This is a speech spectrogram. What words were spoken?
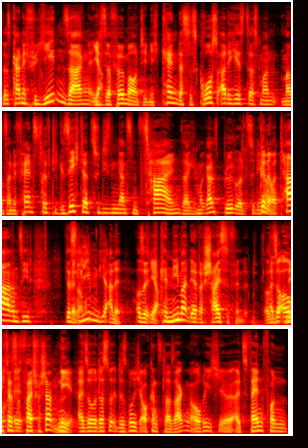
Das kann ich für jeden sagen in Ja. dieser Firma und den ich kenne, dass es großartig ist, dass man mal seine Fans trifft, die Gesichter zu diesen ganzen Zahlen, sage ich mal ganz blöd, oder zu den Genau. Avataren sieht. Das Genau. lieben die alle. Also, Ja. ich kenne niemanden, der das scheiße findet. Also, Also auch, nicht, dass das äh, falsch verstanden wird. Nee, also das, das muss ich auch ganz klar sagen. Auch ich äh, als Fan von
